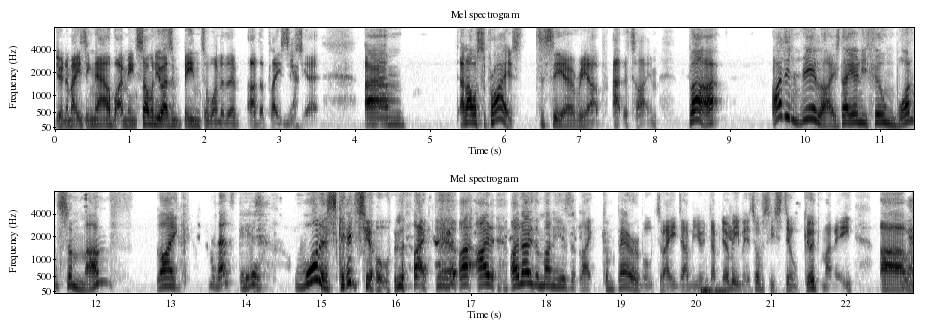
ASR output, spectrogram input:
doing amazing now, but I mean, someone who hasn't been to one of the other places yet. Um, and I was surprised to see her re up at the time, but I didn't realize they only film once a month. Like, Oh, that's good. what a schedule! like, I, I I know the money isn't like comparable to AEW and WWE, but it's obviously still good money. Um, Yeah.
